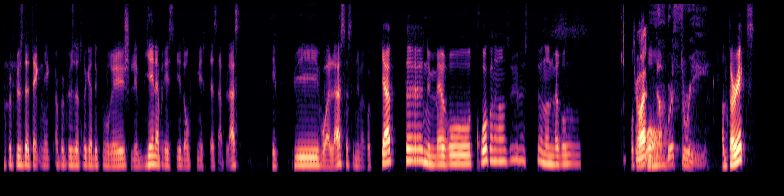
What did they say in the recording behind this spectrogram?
Un peu plus de technique, un peu plus de trucs à découvrir. Je l'ai bien apprécié, donc il méritait sa place. Puis voilà, ça c'est numéro 4. Euh, numéro 3 qu'on a rendu, là, c'est ça? Non, numéro. Ouais. trois. Number three. Hunter X.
